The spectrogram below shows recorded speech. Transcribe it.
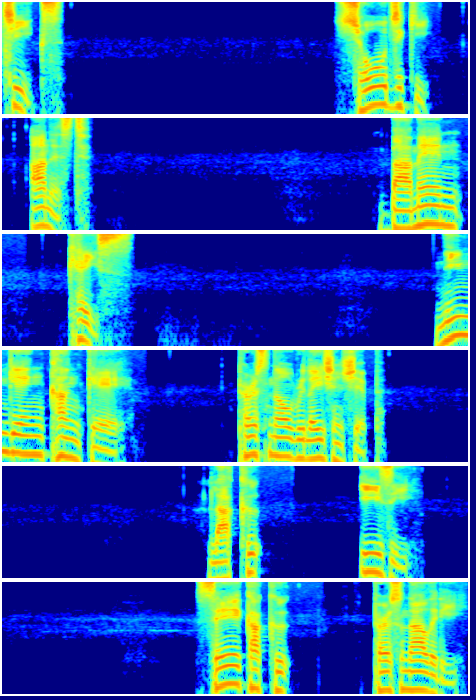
cheeks 正直 honest 場面 case 人間関係 personal relationship 楽 easy 性格 personality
